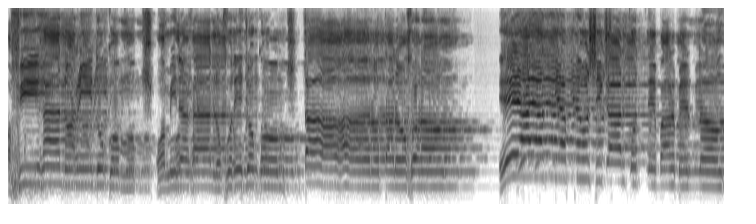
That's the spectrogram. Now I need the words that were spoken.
وفيها نعيدكم ومنها نخرجكم تارة أخرى এই আয়াতকে আপনি অস্বীকার করতে পারবেন না।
